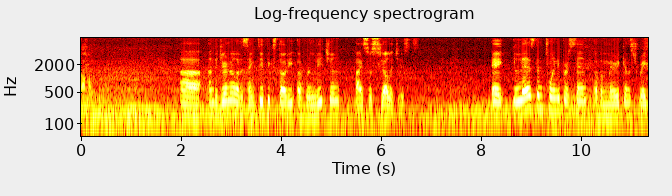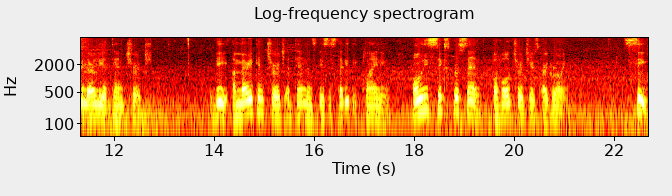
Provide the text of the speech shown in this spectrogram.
Uh-huh. uh, and the Journal of the Scientific Study of Religion by Sociologists, a less than 20% of Americans regularly attend church. B. American church attendance is steadily declining. Only 6% of all churches are growing. C.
